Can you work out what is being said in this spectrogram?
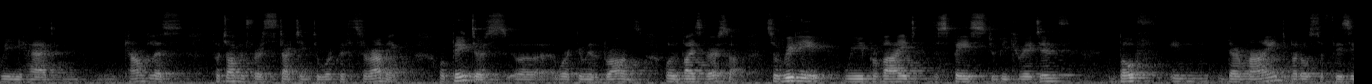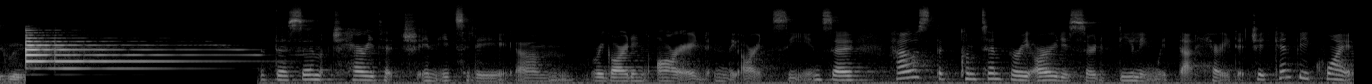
We had countless photographers starting to work with ceramic, or painters uh, working with bronze, or vice versa. So, really, we provide the space to be creative, both in their mind but also physically. There's so much heritage in Italy um, regarding art and the art scene. So, how's the contemporary artist sort of dealing with that heritage? It can be quite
